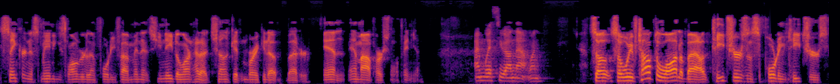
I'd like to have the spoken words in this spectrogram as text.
synchronous meetings longer than 45 minutes, you need to learn how to chunk it and break it up better. In in my personal opinion. I'm with you on that one. So, so we've talked a lot about teachers and supporting teachers,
